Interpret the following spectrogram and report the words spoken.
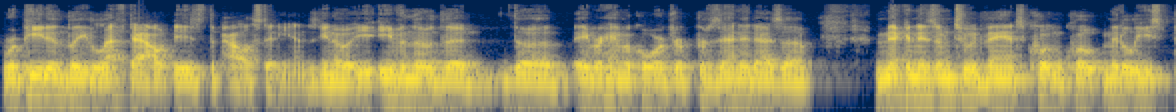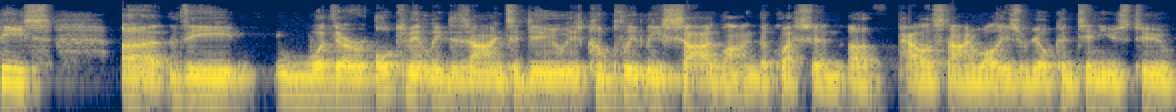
repeatedly left out is the Palestinians. You know, even though the the Abraham Accords are presented as a mechanism to advance quote unquote Middle East peace, uh, the what they're ultimately designed to do is completely sideline the question of Palestine while Israel continues to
